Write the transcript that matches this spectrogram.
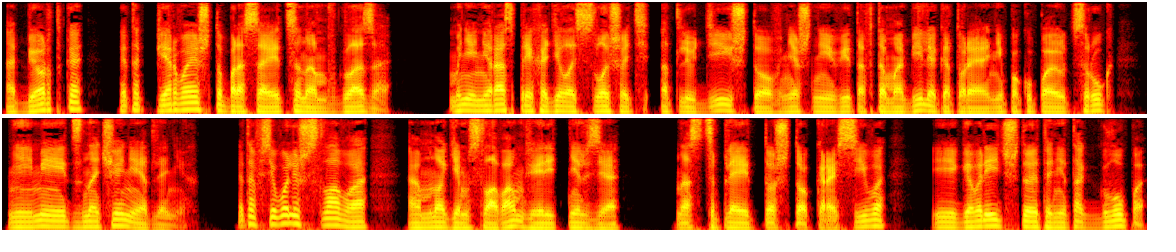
Обертка — это первое, что бросается нам в глаза. Мне не раз приходилось слышать от людей, что внешний вид автомобиля, который они покупают с рук, не имеет значения для них. Это всего лишь слова, а многим словам верить нельзя. Нас цепляет то, что красиво, и говорить, что это не так глупо.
